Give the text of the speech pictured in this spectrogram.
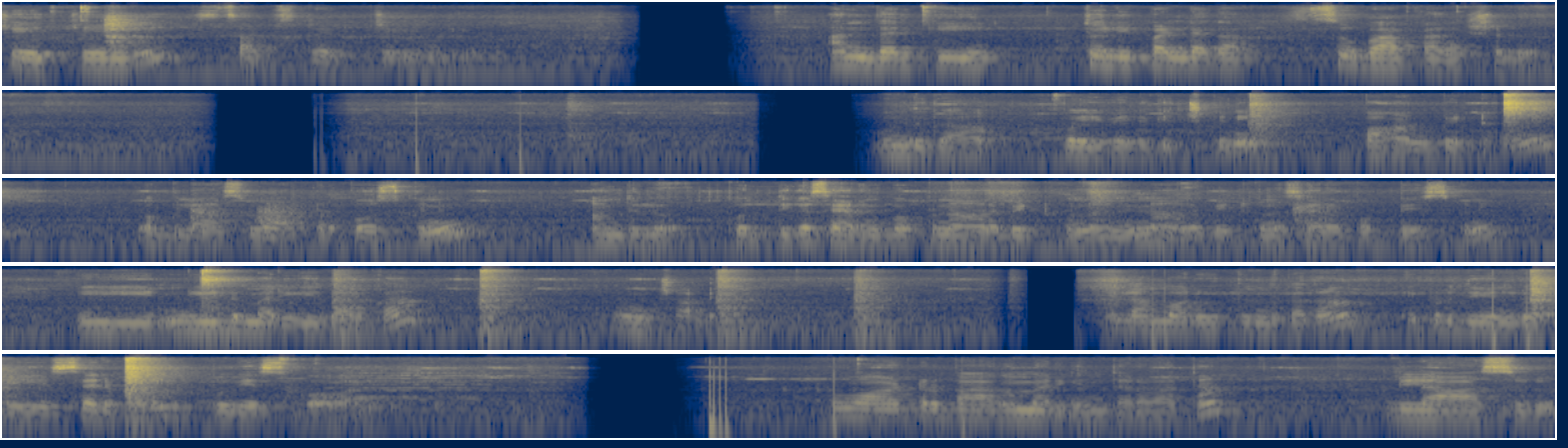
షేర్ చేయండి సబ్స్క్రైబ్ చేయండి. అందరికీ తొలి పండగ శుభాకాంక్షలు. ముందుగా పొయ్యి వెలిగించుకుని పాన్ పెట్టుకుని ఒక గ్లాస్ వాటర్ పోసుకొని అందులో కొద్దిగా శనగపప్పు నానబెట్టుకున్నాను. నానబెట్టుకున్న శనగపప్పు వేసుకుని ఈ నీళ్ళు మరిగేదాకా ఉంచాలి. ఇలా మరుగుతుంది కదా ఇప్పుడు దీనిలోకి సరిపడ ఉప్పు వేసుకోవాలి. వాటర్ బాగా మరిగిన తర్వాత గ్లాసుడు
